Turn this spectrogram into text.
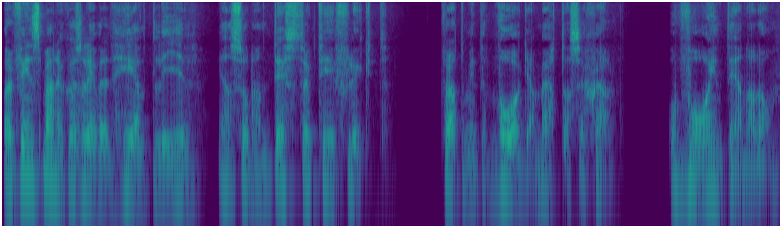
Och det finns människor som lever ett helt liv i en sådan destruktiv flykt för att de inte vågar möta sig själv. Och var inte en av dem.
